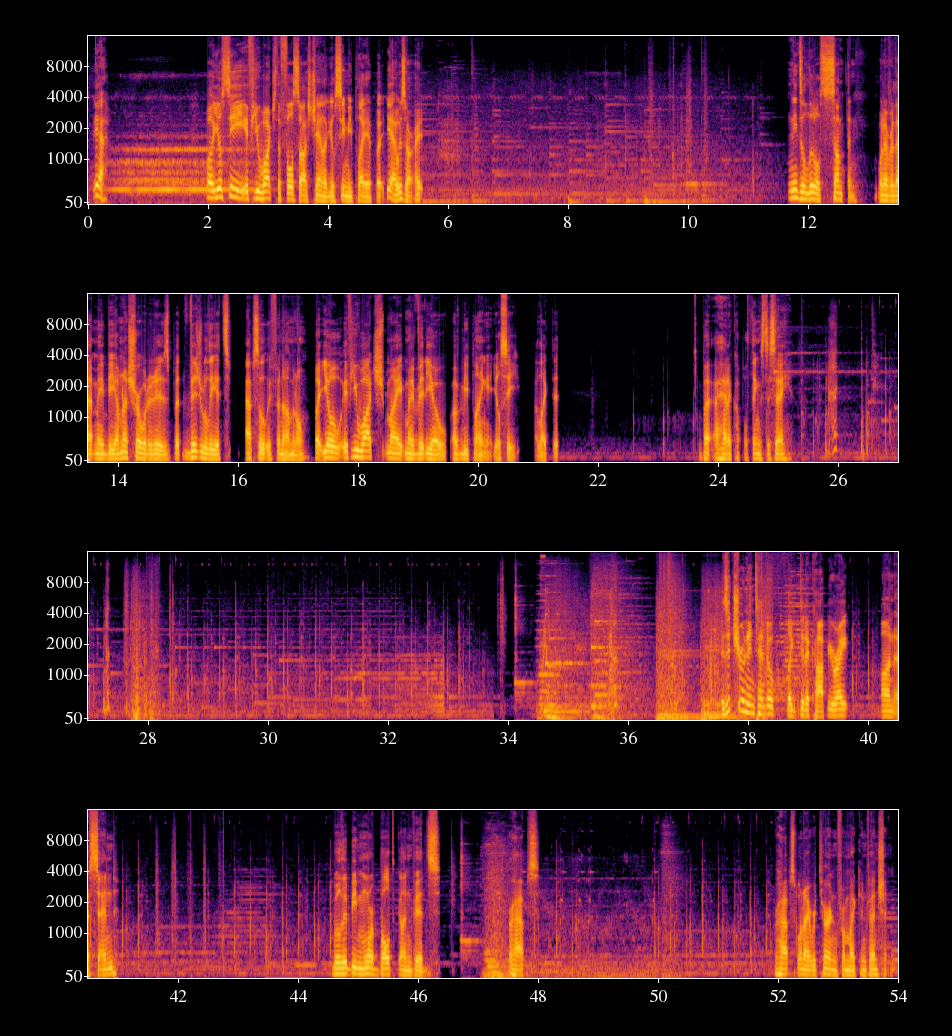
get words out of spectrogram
Yeah. Well, you'll see if you watch the Full Sauce channel, you'll see me play it, but yeah, it was alright. Needs a little something, whatever that may be. I'm not sure what it is, but visually it's absolutely phenomenal. But you'll, if you watch my, my video of me playing it, you'll see I liked it. But I had a couple things to say. Is it true Nintendo like did a copyright on Ascend? Will there be more bolt gun vids? Perhaps. Perhaps when I return from my convention.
